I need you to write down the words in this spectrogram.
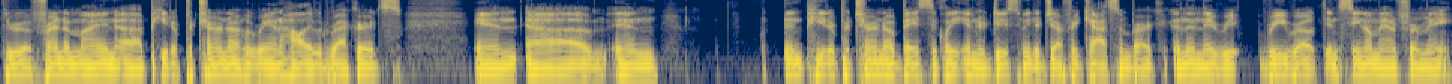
through a friend of mine, uh, Peter Paterno, who ran Hollywood Records. And, uh, and, and Peter Paterno basically introduced me to Jeffrey Katzenberg, and then they re- rewrote Encino Man for me.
